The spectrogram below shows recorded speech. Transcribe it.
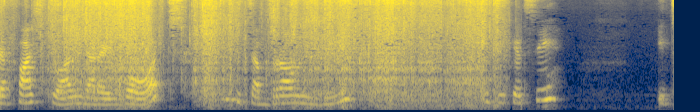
the first one that I got. It's a brown wig. If you can see, it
